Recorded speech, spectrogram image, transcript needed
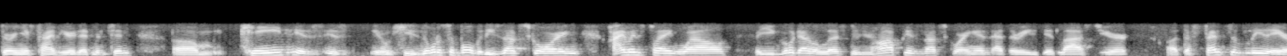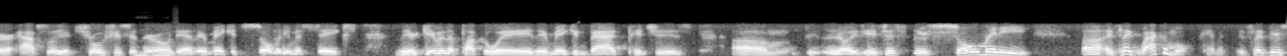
during his time here at Edmonton. Um, Kane is is you know he's noticeable, but he's not scoring. Hyman's playing well, but you go down the list. Nugent Hopkins not scoring as, at the rate he did last year. Uh, defensively, they are absolutely atrocious in their own end. They're making so many mistakes. They're giving the puck away. They're making bad pitches. Um, you know, it, it's just there's so many. Uh, it's like whack-a-mole, Kevin. It's like there's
